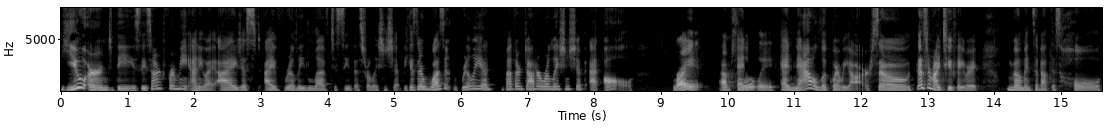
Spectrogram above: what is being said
you earned these. These aren't for me. Anyway i just i've really loved to see this relationship because there wasn't really a mother daughter relationship at all. Right. Absolutely. and now look where we are. So those are my two favorite moments about this whole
